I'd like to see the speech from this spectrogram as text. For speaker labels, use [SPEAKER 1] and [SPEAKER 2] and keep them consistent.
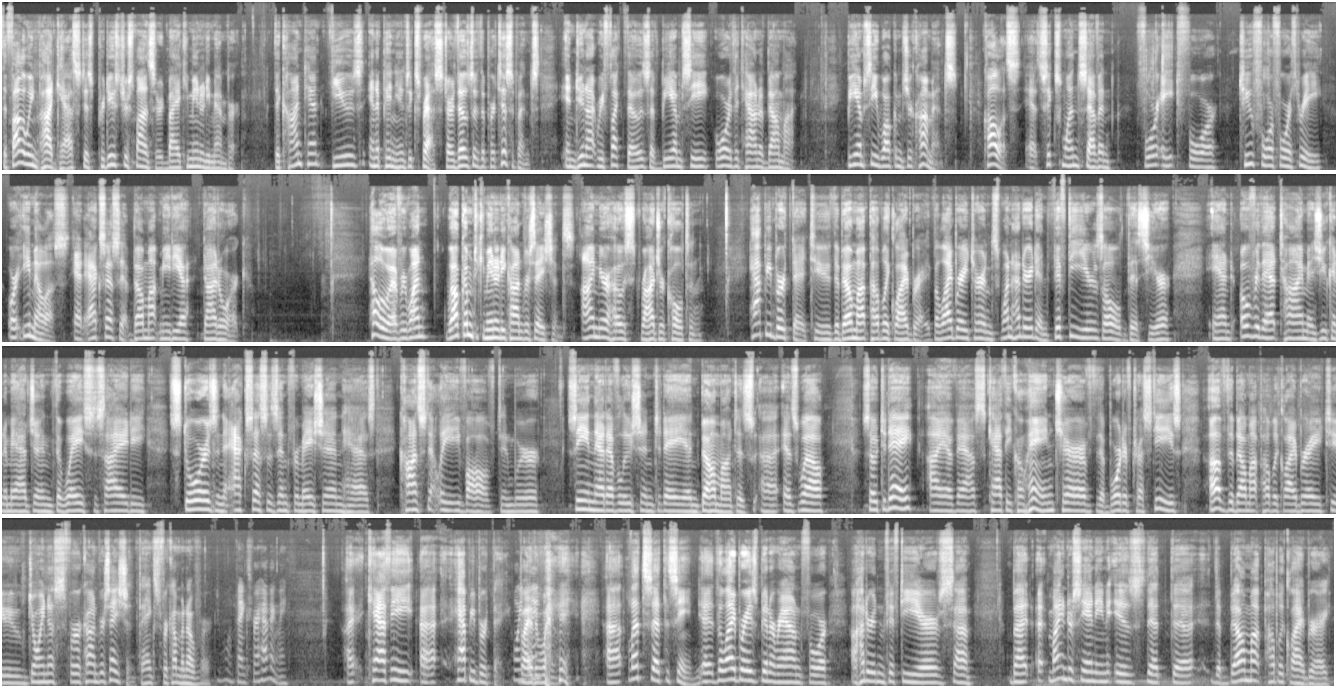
[SPEAKER 1] The following podcast is produced or sponsored by a community member. The content, views, and opinions expressed are those of the participants and do not reflect those of BMC or the town of Belmont. BMC welcomes your comments. Call us at 617 484 2443 or email us at access at belmontmedia.org. Hello, everyone. Welcome to Community Conversations. I'm your host, Roger Colton. Happy birthday to the Belmont Public Library. The library turns 150 years old this year. And over that time, as you can imagine, the way society stores and accesses information has constantly evolved. And we're seeing that evolution today in Belmont as, uh, as well. So today, I have asked Kathy Keohane, chair of the Board of Trustees of the Belmont Public Library, to join us for a conversation. Thanks for coming over.
[SPEAKER 2] Well, thanks for having me.
[SPEAKER 1] Uh, Kathy, uh, happy birthday,
[SPEAKER 2] Why,
[SPEAKER 1] by the way. Uh, let's set the scene. Uh, the library has been around for 150 years, uh, but uh, my understanding is that the, the Belmont Public Library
